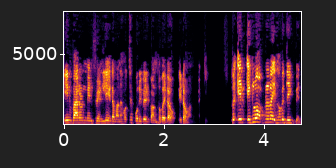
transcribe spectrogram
এনভায়রনমেন্ট ফ্রেন্ডলি এটা মানে হচ্ছে পরিবেশ বান্ধব, এটাও এটা মানে কি তো এগুলো আপনারা এইভাবে দেখবেন।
